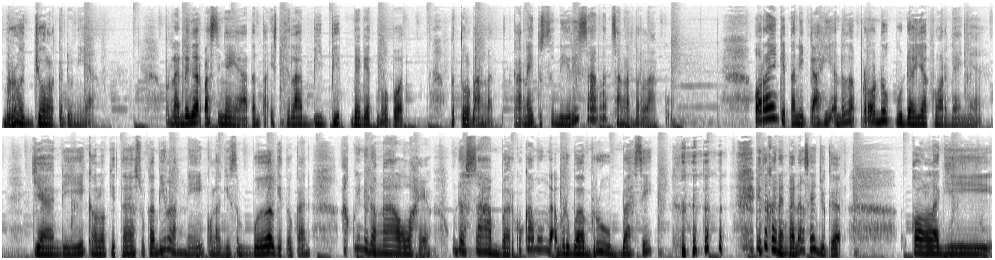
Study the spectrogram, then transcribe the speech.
brojol ke dunia. Pernah dengar pastinya ya tentang istilah bibit bebet bobot. Betul banget, karena itu sendiri sangat-sangat berlaku. Orang yang kita nikahi adalah produk budaya keluarganya. Jadi kalau kita suka bilang nih, kalau lagi sebel gitu kan, aku ini udah ngalah ya, udah sabar, kok kamu nggak berubah-berubah sih? itu kadang-kadang saya juga kalau lagi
